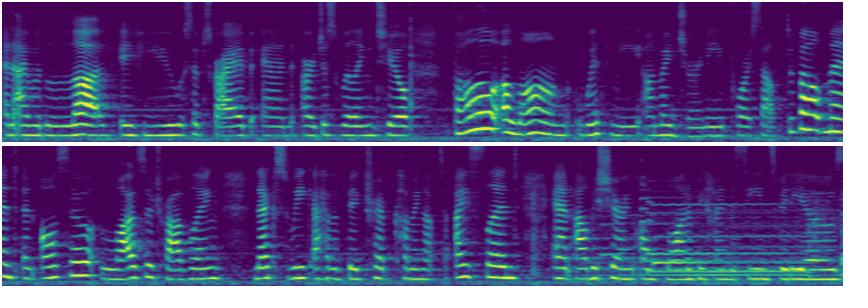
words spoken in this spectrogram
And I would love if you subscribe and are just willing to follow along with me on my journey for self-development and also lots of traveling. Next week, I have a big trip coming up to Iceland and I'll be sharing a lot of behind the scenes videos.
